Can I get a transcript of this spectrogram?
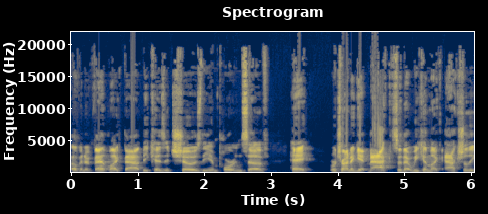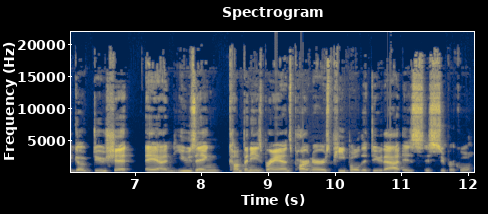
of an event like that because it shows the importance of, Hey, we're trying to get back so that we can like actually go do shit and using companies, brands, partners, people to do that is, is super cool.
